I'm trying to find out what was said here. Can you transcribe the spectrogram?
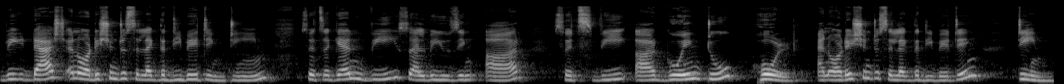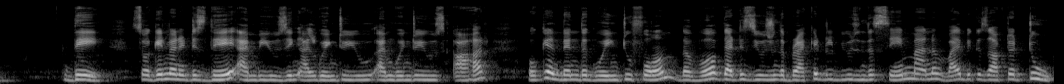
we dash an audition to select the debating team. So it's again we, so I'll be using are. So it's we are going to hold an audition to select the debating team. They. So again when it is they, I'm be using I'll going to use I'm going to use are okay and then the going to form the verb that is used in the bracket will be used in the same manner why because after to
